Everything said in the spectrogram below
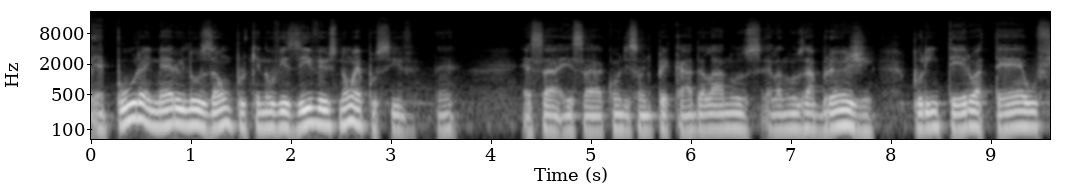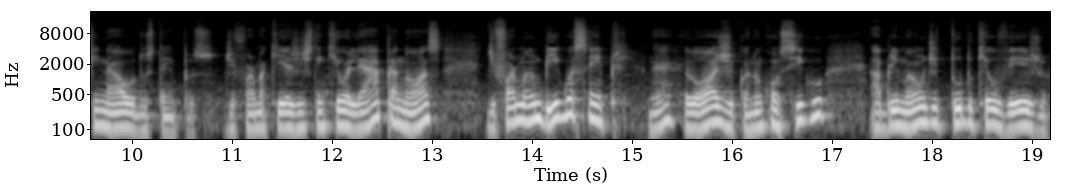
é, é, pura e mera ilusão, porque no visível isso não é possível. Né? Essa, essa condição de pecado ela nos, ela nos abrange por inteiro até o final dos tempos, de forma que a gente tem que olhar para nós de forma ambígua sempre. Né? Lógico, eu não consigo abrir mão de tudo que eu vejo,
